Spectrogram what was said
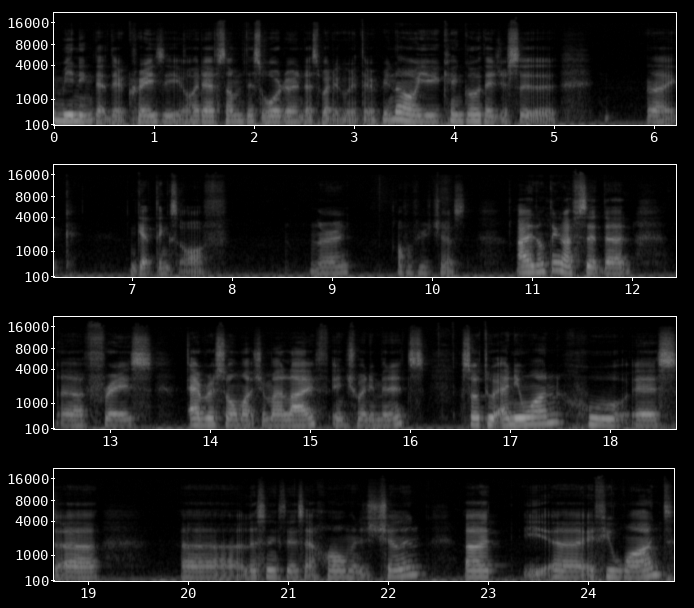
meaning that they're crazy or they have some disorder and that's why they're going to therapy. No, you can go there just to, like, get things off. Alright? Off of your chest. I don't think I've said that uh, phrase ever so much in my life in 20 minutes. So, to anyone who is. Uh, uh, listening to this at home and just chilling, uh, uh, if you want,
